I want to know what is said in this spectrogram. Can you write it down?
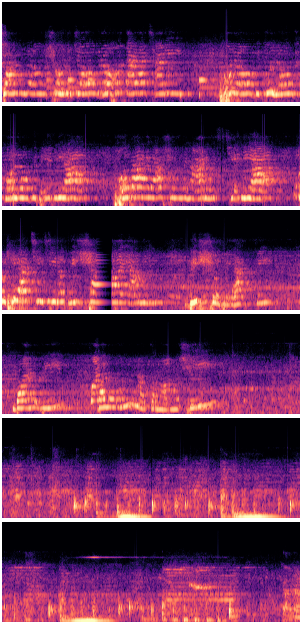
চন্দ্র সূর্য গ্রহ তারা ছাড়ি। ভুলক দুলক গলক ভেদিয়া। খোদার আসন আরস ছেদিয়া। উঠিয়াছি চির বিস্ময় আমি বলবীর বল উন্নত মনসী তারা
